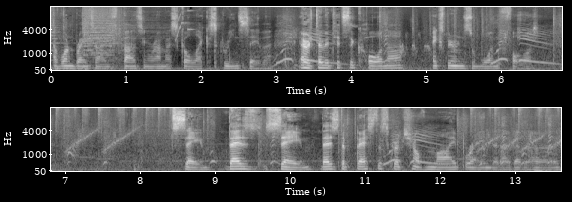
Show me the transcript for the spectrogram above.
I have one brain cell it's bouncing around my skull like a screensaver. Every time it hits the corner, I experience one thought. Same. That is same. That is the best description of my brain that I've ever heard.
